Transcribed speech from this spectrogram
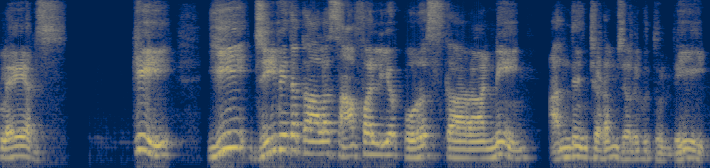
ప్లేయర్స్కి ఈ జీవితకాల సాఫల్య పురస్కారాన్ని అందించడం జరుగుతుంది.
